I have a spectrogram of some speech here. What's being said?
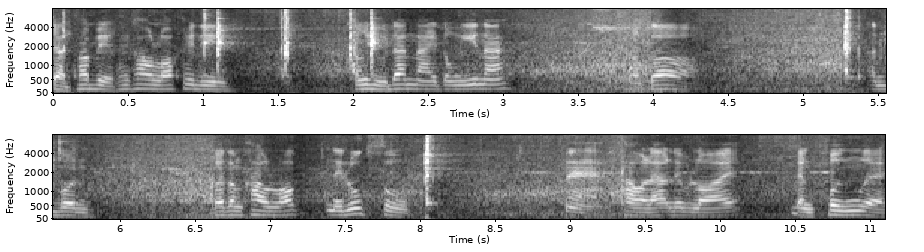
จัดผ้าเบรกให้เข้าล็อกให้ดี ต้องอยู่ด้านในตรงนี้นะ แล้วก็อันบนก็ต้องเข้าล็อกในลูกสูบ น่เข้าแล้วเรียบร้อย ดังปึ้งเลย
